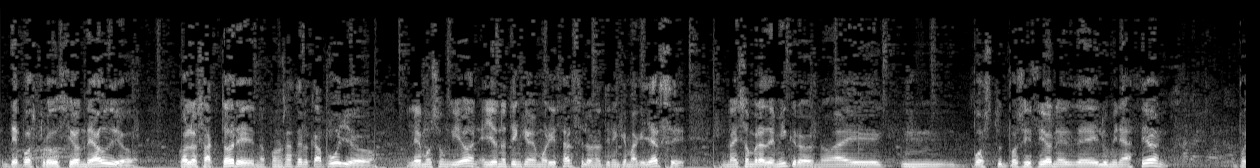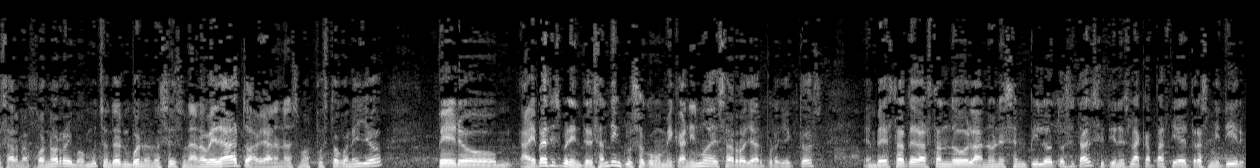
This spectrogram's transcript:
de postproducción de audio con los actores, nos ponemos a hacer el capullo, leemos un guion, ellos no tienen que memorizárselo, no tienen que maquillarse, no hay sombras de micro, no hay mm, posiciones de iluminación, pues a lo mejor nos reímos mucho. Entonces, bueno, no sé, es una novedad, todavía no nos hemos puesto con ello, pero a mí me parece súper interesante, incluso como mecanismo de desarrollar proyectos, en vez de estarte gastando lanones en pilotos y tal, si tienes la capacidad de transmitir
